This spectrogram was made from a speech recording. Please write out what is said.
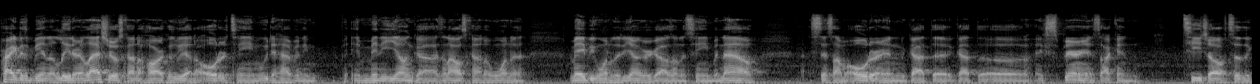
practice being a leader. And last year was kind of hard because we had an older team. We didn't have any many young guys, and I was kind of one of maybe one of the younger guys on the team. But now, since I'm older and got the got the uh, experience, I can teach off to the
